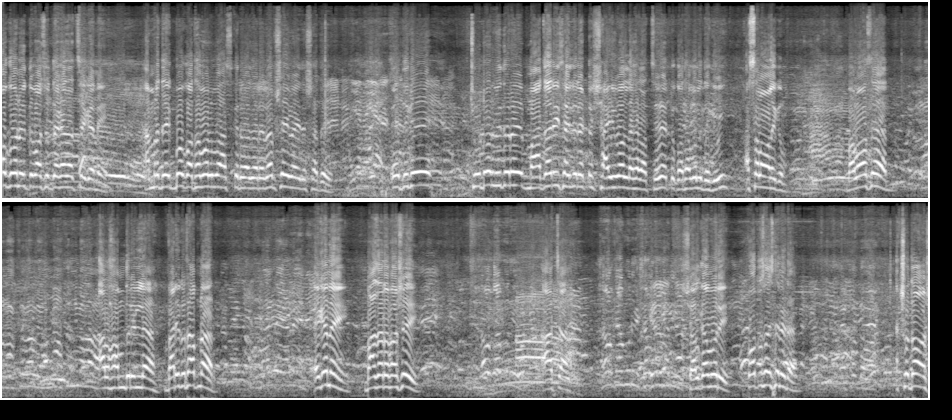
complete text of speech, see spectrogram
অগণিত বাছুর দেখা যাচ্ছে এখানে। আমরা দেখব, কথা বলব আজকের বাজারে ব্যবসায়ী ভাইদের সাথে। এদিকে ছোটর ভিতরে মাঝারি সাইজের একটা সাইওয়াল দেখা যাচ্ছে। একটু কথা বলে দেখি। আসসালামু আলাইকুম। ভালো আছেন? আলহামদুলিল্লাহ। বাড়ি কোথায় আপনার? এখানে? বাজারের পাশে? আচ্ছা। শালকামুরি কত চাইছেন এটা? একশো দশ।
